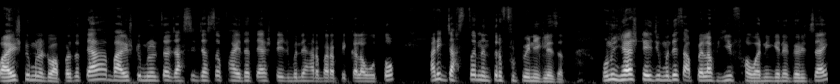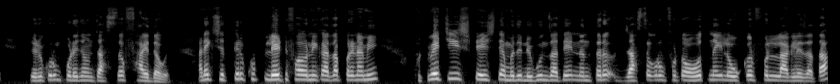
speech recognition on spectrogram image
बायोस्टिम्युलंट वापरता त्या बायोस्टिम्युलंटचा जास्तीत जास्त फायदा त्या स्टेजमध्ये हरभरा पिकाला होतो आणि जास्त नंतर फुटवे निघले जातात. म्हणून ह्या स्टेजमध्येच आपल्याला ही फवारणी घेणं गरजेचं आहे जेणेकरून पुढे जाऊन जास्त फायदा होईल. आणि एक शेतकरी खूप लेट फवारणी करता परिणामी फुटव्याची स्टेज त्यामध्ये निघून जाते. नंतर जास्त करून फुटवा होत नाही लवकर फुल लागले जातात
